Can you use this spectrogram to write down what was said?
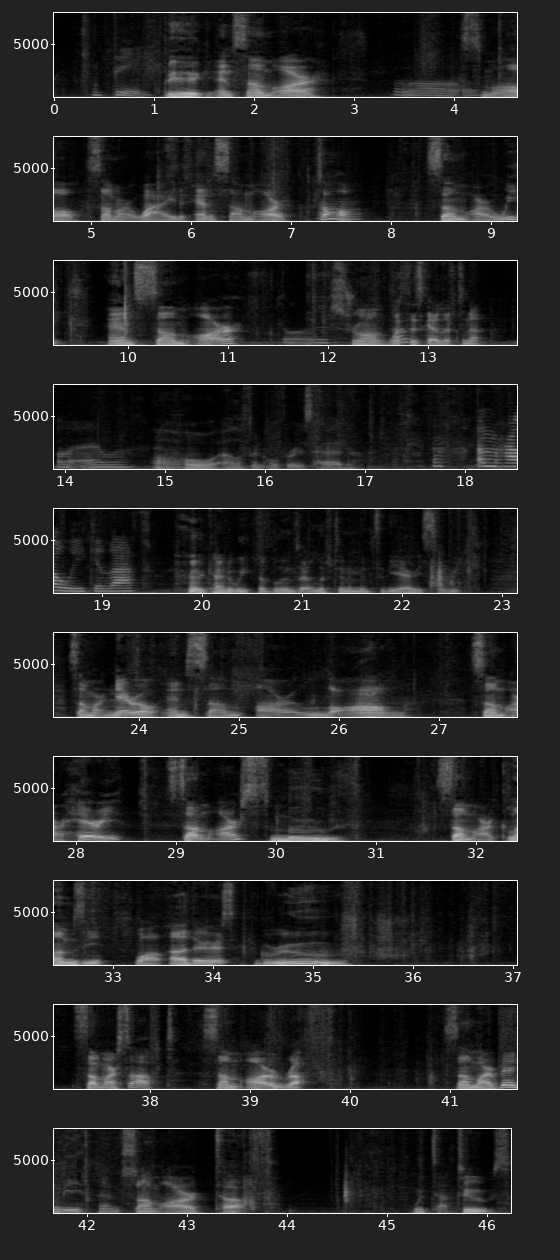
Big. big, and some are Oh. small. Some are wide, and some are tall. Uh-huh. Some are weak, and some are strong. What's this guy lifting up? Ella. A whole elephant over his head. Um, how weak is that? kind of weak. The balloons are lifting him into the air. He's so weak. Some are narrow and some are long. Some are hairy. Some are smooth. Some are clumsy, while others groove. Some are soft. Some are rough. Some are bendy and some are tough. With tattoos.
